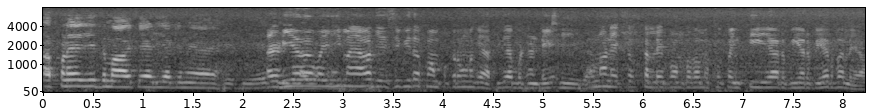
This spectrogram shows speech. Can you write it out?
ਆਪਣੇ ਜੀ ਦਿਮਾਗ 'ਚ ਆਈਡੀਆ ਕਿਵੇਂ ਆਇਆ ਇਹ ਵੀ ਇਹ ਆਈਡੀਆ ਦਾ? ਬਾਈ ਜੀ ਮੈਂ ਆ ਜੀਸੀਬੀ ਦਾ ਪੰਪ ਕਰਾਉਣ ਗਿਆ ਸੀਗਾ ਬਠਿੰਡੇ ਠੀਕ ਆ। ਉਹਨਾਂ ਨੇ ਇੱਕ ਇਕੱਲੇ ਪੰਪ ਦਾ ਮੈਥੋਂ 35000 ਰੁਪਏ ਰਿਪੇਅਰ ਦਾ ਲਿਆ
